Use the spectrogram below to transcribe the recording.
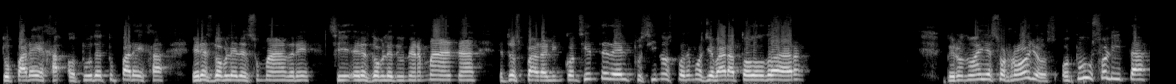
tu pareja o tú de tu pareja, eres doble de su madre, si eres doble de una hermana. Entonces, para el inconsciente de él, pues sí nos podemos llevar a todo dar, pero no hay esos rollos. O tú solita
